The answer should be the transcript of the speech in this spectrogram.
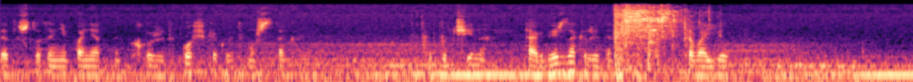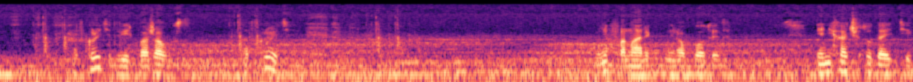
Это что-то непонятное. Похоже, это кофе какой-то, может, стакан. Капучино. Так, дверь закрыта. Твою. Откройте дверь, пожалуйста. Откройте. У меня фонарик не работает. Я не хочу туда идти.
